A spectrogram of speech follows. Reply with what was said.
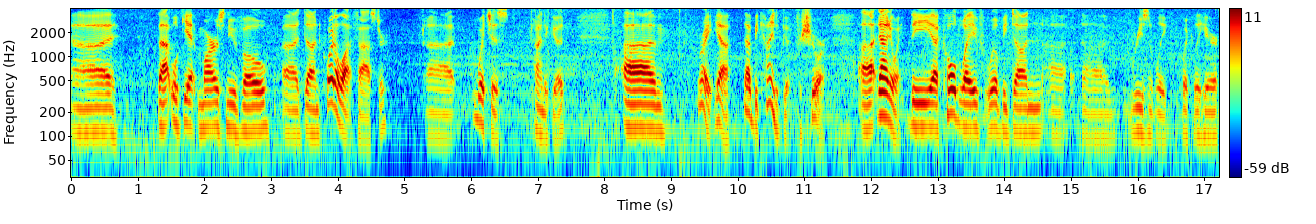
Uh, that will get Mars Nouveau uh, done quite a lot faster, uh, which is kind of good. Um, right, yeah, that'd be kind of good for sure. Uh, now, anyway, the uh, cold wave will be done uh, uh, reasonably quickly here.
